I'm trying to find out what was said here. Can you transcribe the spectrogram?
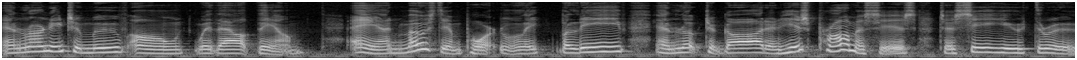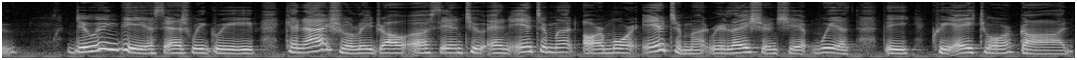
and learning to move on without them and most importantly, believe and look to God and His promises to see you through. Doing this as we grieve can actually draw us into an intimate or more intimate relationship with the Creator God.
